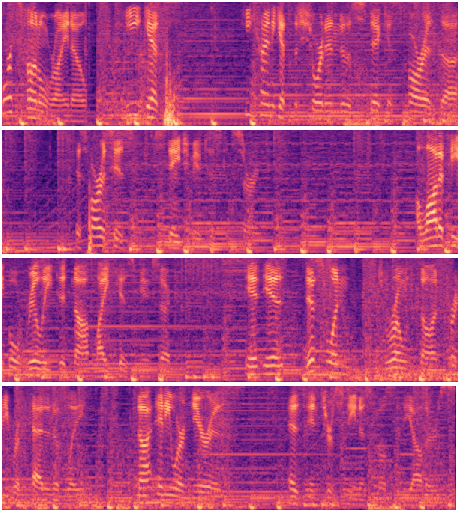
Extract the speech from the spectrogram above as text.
Poor Tunnel Rhino. He gets he kind of gets the short end of the stick as far as uh, as far as his stage mute is concerned. A lot of people really did not like his music. It is this one drones on pretty repetitively, not anywhere near as as interesting as most of the others.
